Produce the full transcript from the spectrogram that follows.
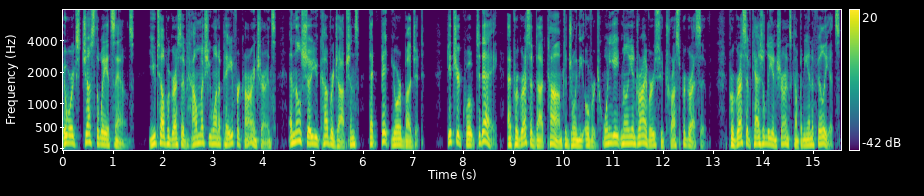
It works just the way it sounds. You tell Progressive how much you want to pay for car insurance, and they'll show you coverage options that fit your budget. Get your quote today at progressive.com to join the over 28 million drivers who trust Progressive. Progressive Casualty Insurance Company and Affiliates.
